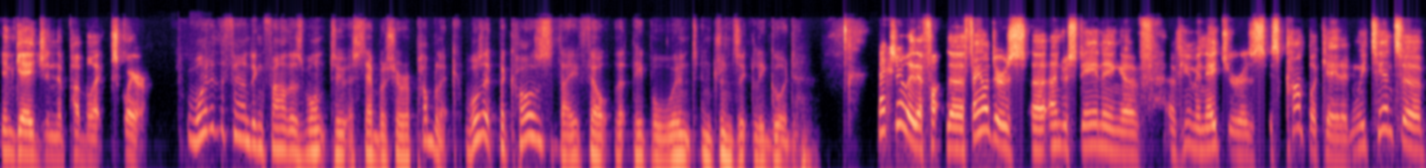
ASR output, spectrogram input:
engage in the public square. Why did the founding fathers want to establish a republic? Was it because they felt that people weren't intrinsically good? Actually, the, the founders' uh, understanding of, of human nature is, is complicated, and we tend to,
